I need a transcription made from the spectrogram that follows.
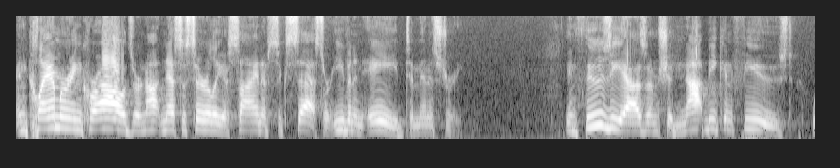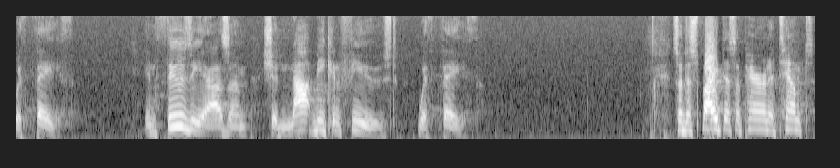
And clamoring crowds are not necessarily a sign of success or even an aid to ministry. Enthusiasm should not be confused with faith. Enthusiasm should not be confused with faith. So, despite this apparent attempt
